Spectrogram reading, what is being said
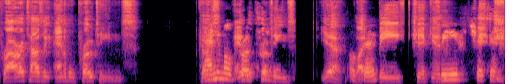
prioritizing animal proteins 'Cause Animal protein. proteins yeah Okay. like beef chicken Beef, chicken. fish.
